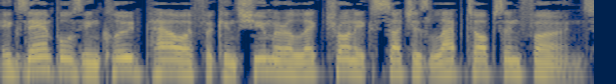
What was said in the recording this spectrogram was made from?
Examples include power for consumer electronics such as laptops and phones.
